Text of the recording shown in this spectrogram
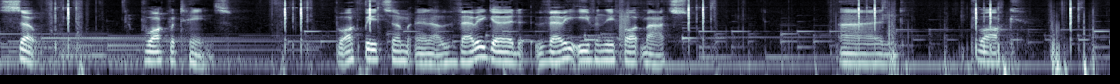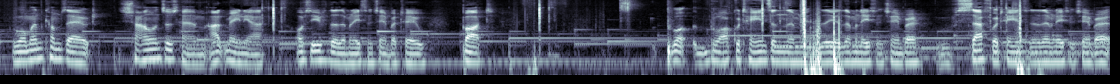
So, Brock retains. Brock beats him in a very good, very evenly fought match. And Brock, Roman comes out, challenges him at Mania, obviously for the Elimination Chamber too, but Brock retains in the, the Elimination Chamber. Seth retains in the Elimination Chamber.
